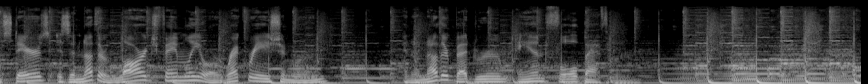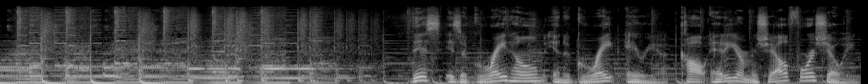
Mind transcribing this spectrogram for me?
Downstairs is another large family or recreation room, and another bedroom and full bathroom. This is a great home in a great area. Call Eddie or Michelle for a showing.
